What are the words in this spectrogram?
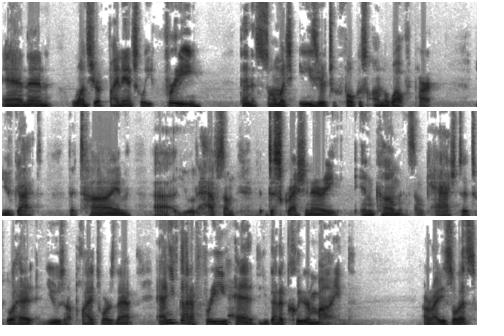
And then once you're financially free, then it's so much easier to focus on the wealth part. You've got the time, uh, you would have some discretionary income and some cash to, to go ahead and use and apply towards that. And you've got a free head, you've got a clear mind. Alrighty, so let's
